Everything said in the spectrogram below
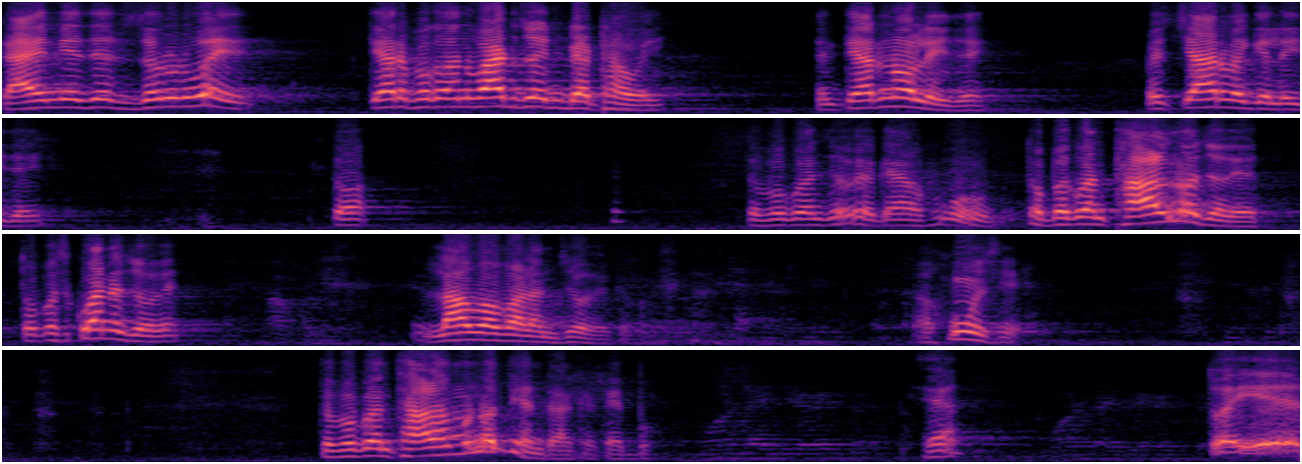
ટાઈમે જે જરૂર હોય ત્યારે ભગવાન વાટ જોઈને બેઠા હોય અને ત્યારે ન લઈ જાય પછી ચાર વાગે લઈ જાય. તો તો ભગવાન જોવે કે હું? શું તો ભગવાન થાળ ન જોવે તો પછી કોને જોવે? લાવવા વાળાને જોવે કે શું છે? તો ભગવાન થાળામાં ન ધ્યાન રાખે કઈ બહુ. હે? તો એ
